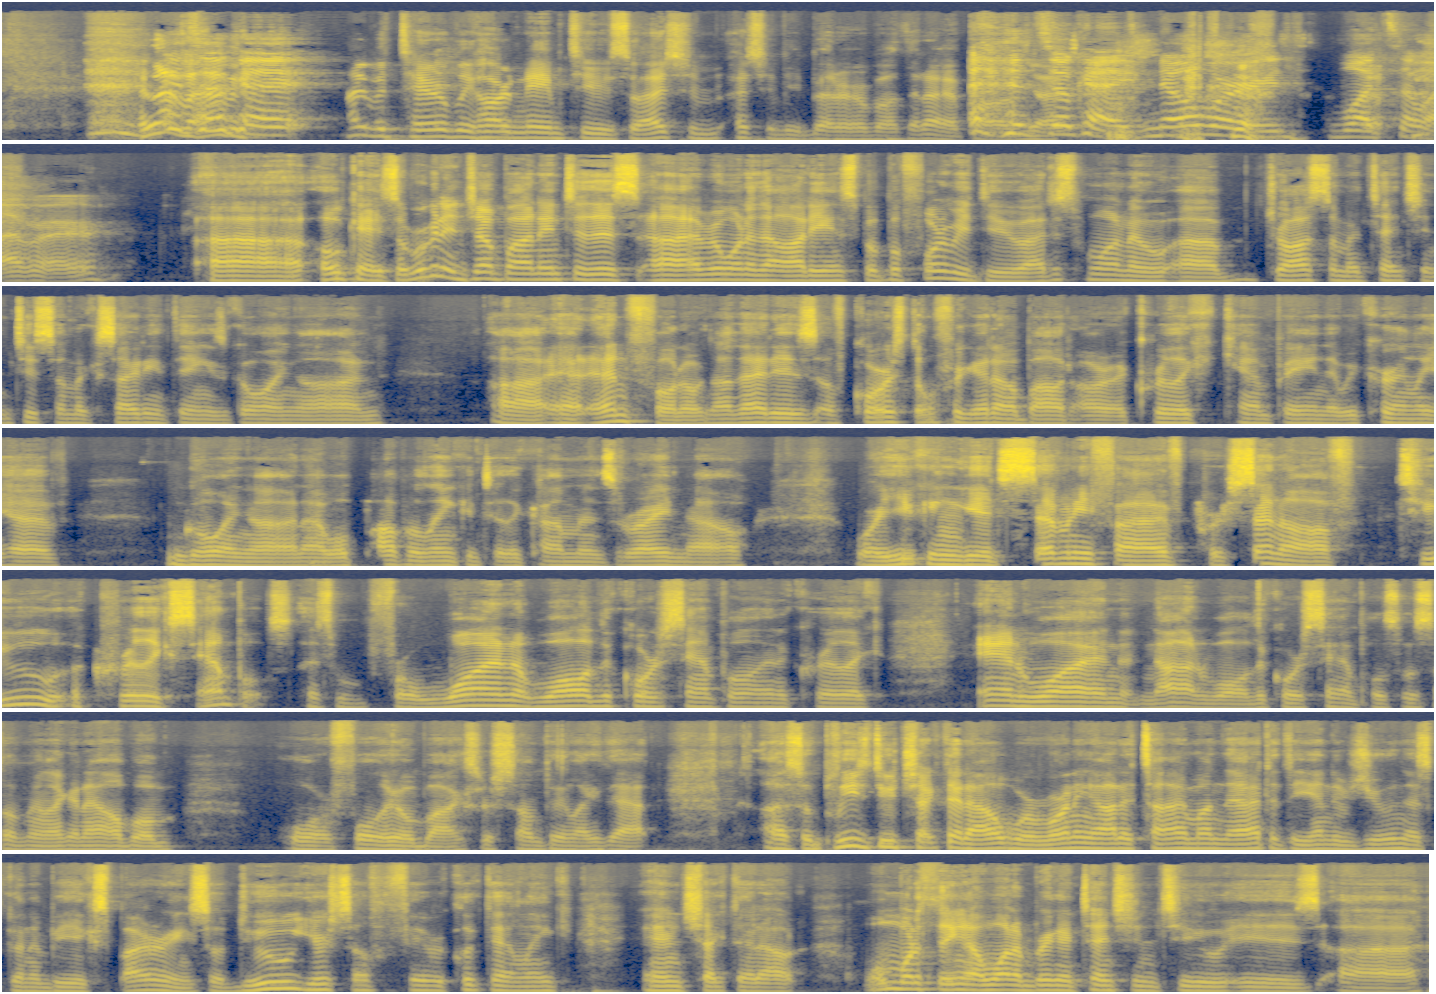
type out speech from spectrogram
it's I have, okay. I have a terribly hard name too, so I should I should be better about that. I apologize. it's okay. No worries whatsoever. Uh, okay, so we're going to jump on into this, uh, everyone in the audience. But before we do, I just want to uh, draw some attention to some exciting things going on uh, at nPhoto. Now, that is, of course, don't forget about our acrylic campaign that we currently have going on. I will pop a link into the comments right now where you can get 75% off two acrylic samples. That's for one wall decor sample in acrylic and one non wall decor sample. So something like an album or folio box or something like that. Uh, so please do check that out. We're running out of time on that at the end of June. That's going to be expiring. So do yourself a favor, click that link and check that out. One more thing I want to bring attention to is uh,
